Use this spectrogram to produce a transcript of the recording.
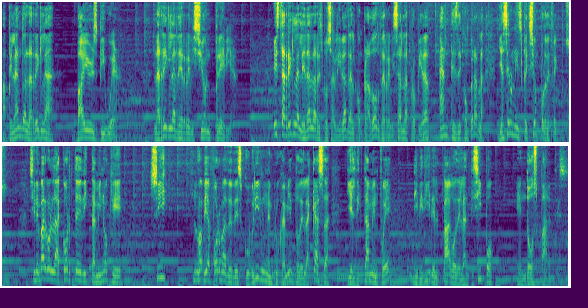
Apelando a la regla Buyers Beware la regla de revisión previa. Esta regla le da la responsabilidad al comprador de revisar la propiedad antes de comprarla y hacer una inspección por defectos. Sin embargo, la Corte dictaminó que sí, no había forma de descubrir un embrujamiento de la casa y el dictamen fue dividir el pago del anticipo en dos partes.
